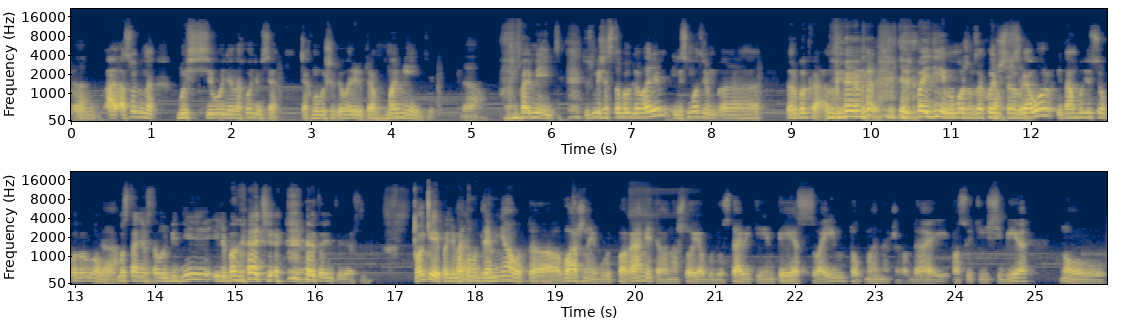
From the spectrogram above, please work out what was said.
да. Ну, а- особенно мы сегодня находимся, как мы выше говорили, прям в моменте. Да. В моменте. То есть мы сейчас с тобой говорим и не смотрим э, РБК. То есть, по идее, мы можем закончить Там разговор, и там будет все по-другому. Да. Мы станем с тобой беднее или богаче. Да. Это интересно. Окей, понимаю. Поэтому для меня вот э, важный будет параметр, на что я буду ставить и МПС своим топ-менеджерам, да, и по сути и себе, ну,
